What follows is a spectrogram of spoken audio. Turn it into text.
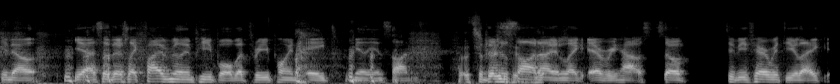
you know, yeah. So there's like five million people, but 3.8 million saunas. That's So there's a crazy. sauna in like every house. So to be fair with you, like,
